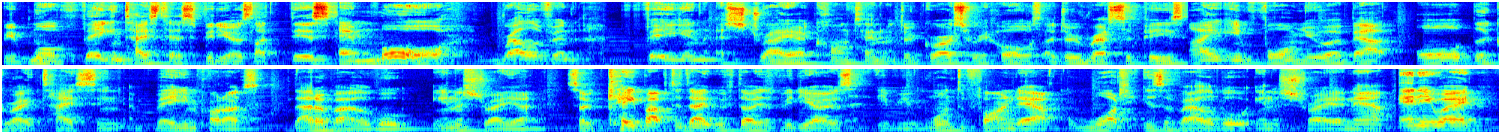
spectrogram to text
with more vegan taste test videos like this and more relevant vegan Australia content. I do grocery hauls, I do recipes. I inform you about all the great tasting vegan products that are available in Australia. So keep up to date with those videos if you want to find out what is available in Australia now. Anyway,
